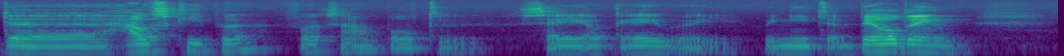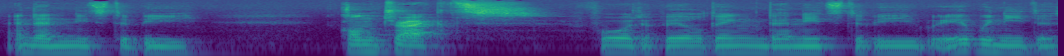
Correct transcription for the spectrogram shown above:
the housekeeper, for example, to say, okay, we, we need a building, and then needs to be contracts for the building. There needs to be we, we need a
